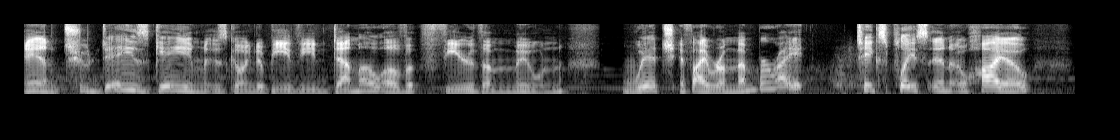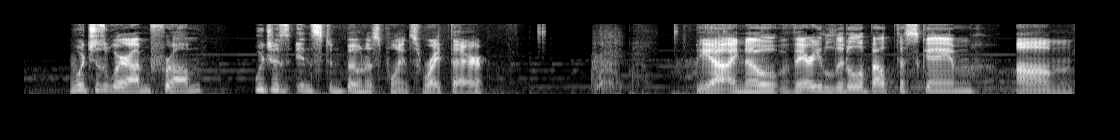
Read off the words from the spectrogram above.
and today's game is going to be the demo of Fear the Moon, which, if I remember right, takes place in Ohio, which is where I'm from, which is instant bonus points right there. But yeah, I know very little about this game. Um,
